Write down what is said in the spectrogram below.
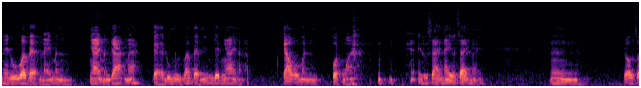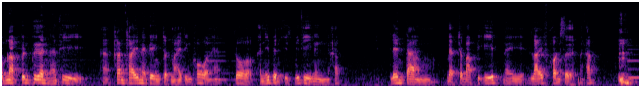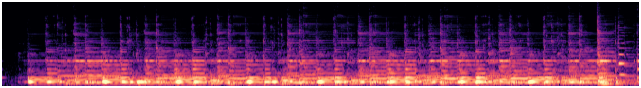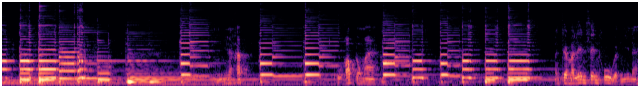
ไม่รู้ว่าแบบไหนมันง่ายมันยากนะ แต่ลุงหนุ่ยว่าแบบนี้มันเล่นง่ายนะครับ เกามันปวดหัว ไม่รู้สายไหนเป็นสายไหนเออ ก็สำหรับเพื่อนๆนะที่คลั่งไคล้ในเพลงจดหมายถึงพ่อนะฮะก็อันนี้เป็นอีกวิธีหนึ่งนะครับ เล่นตามแบบฉบับพี่อีทในไลฟ์คอนเสิร์ตนะครับ มาเล่นเส้นคู่แบบนี้นะ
